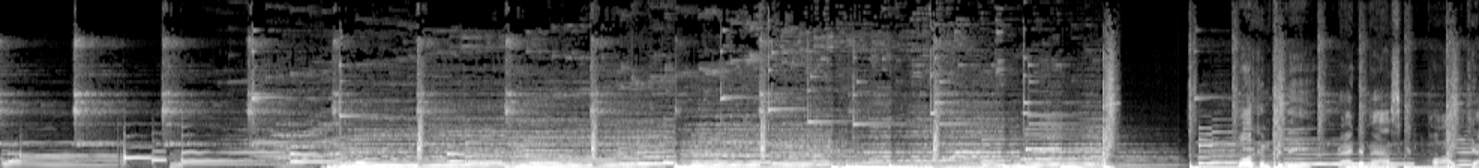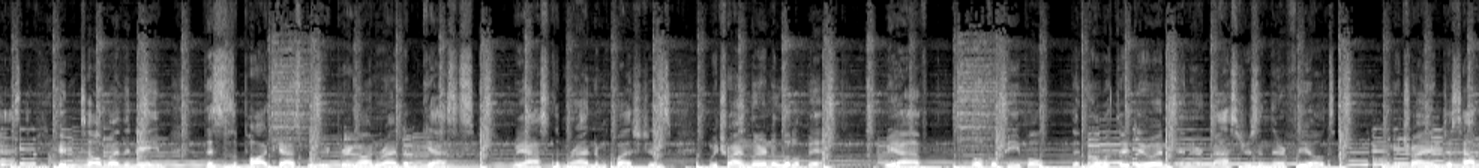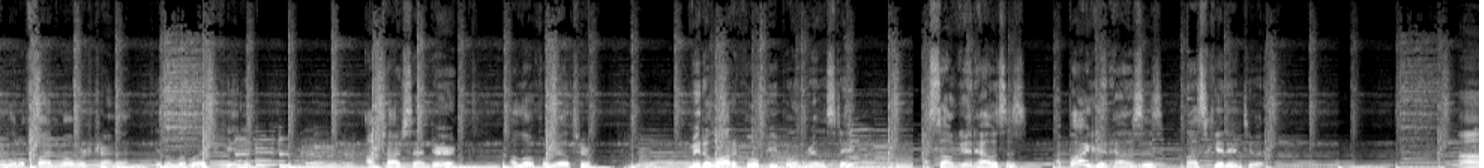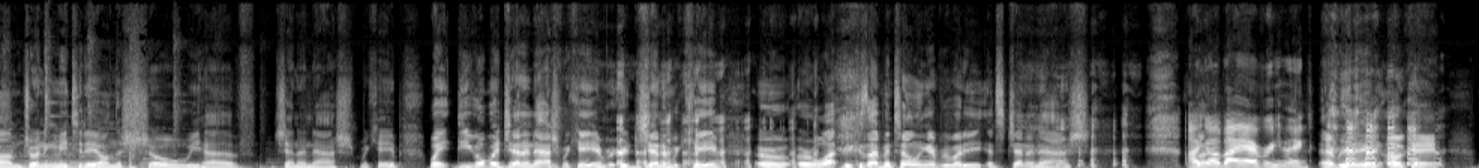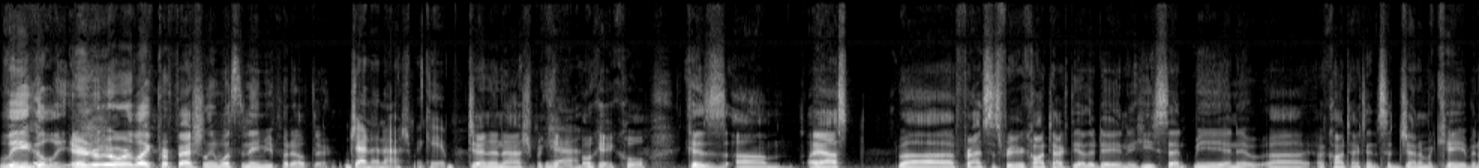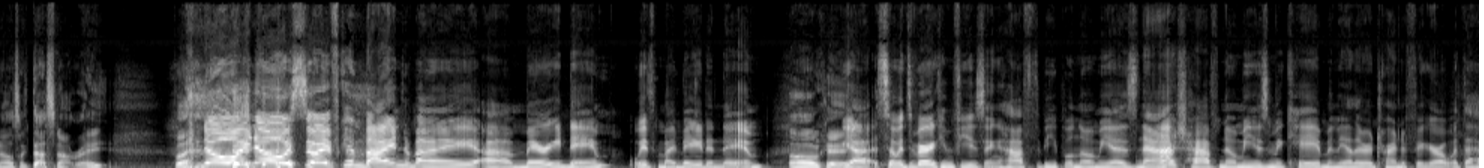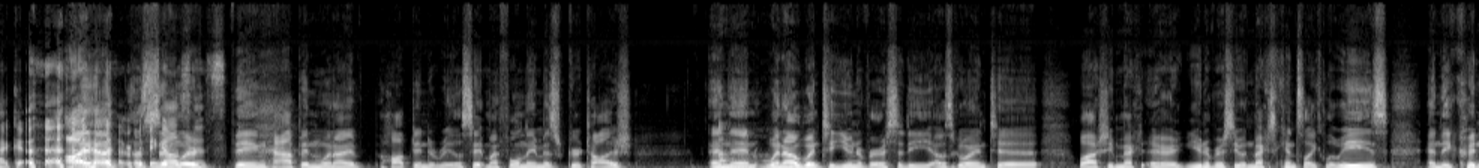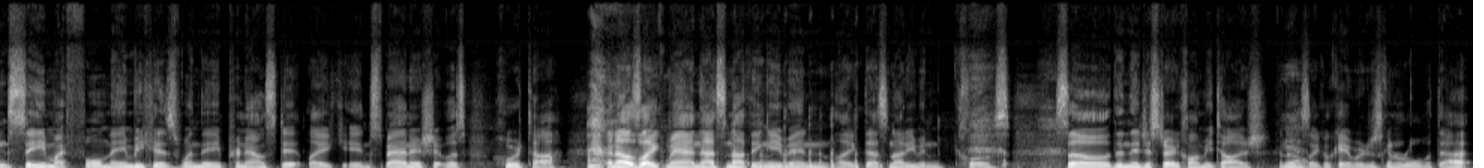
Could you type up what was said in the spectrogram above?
Welcome to the Random Ask podcast. If you couldn't tell by the name, this is a podcast where we bring on random guests, we ask them random questions, we try and learn a little bit. We have local people that know what they're doing and are masters in their fields, and we try and just have a little fun while we're trying to get a little educated. I'm Taj Sander, a local realtor. I meet a lot of cool people in real estate. I sell good houses, I buy good houses. Let's get into it. Um, joining me today on the show, we have Jenna Nash McCabe. Wait, do you go by Jenna Nash McCabe or Jenna McCabe or, or what? Because I've been telling everybody it's Jenna Nash. I go by everything. Everything? Okay. Legally or, or like professionally, what's the name you put out there? Jenna Nash McCabe. Jenna Nash McCabe. Yeah. Okay, cool. Because um, I asked uh, Francis for your contact the other day, and he sent me and it, uh, a contact and it said Jenna McCabe, and I was like, that's not right. But No, I know. So I've combined my uh, married name with my maiden name. oh, okay. Yeah, so it's very confusing. Half the people know me as Nash, half know me as McCabe, and the other are trying to figure out what the heck. I had a similar thing happen when I hopped into real estate. My full name is Gertage. And then when. I went to university, I was going to, well, actually, Mex- er, university with Mexicans like Luis, and they couldn't say my full name because when they pronounced it like in Spanish, it was Horta. And I was like, man, that's nothing even, like, that's not even close. So then they just started calling me Taj. And I was like, okay, we're just to roll with that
